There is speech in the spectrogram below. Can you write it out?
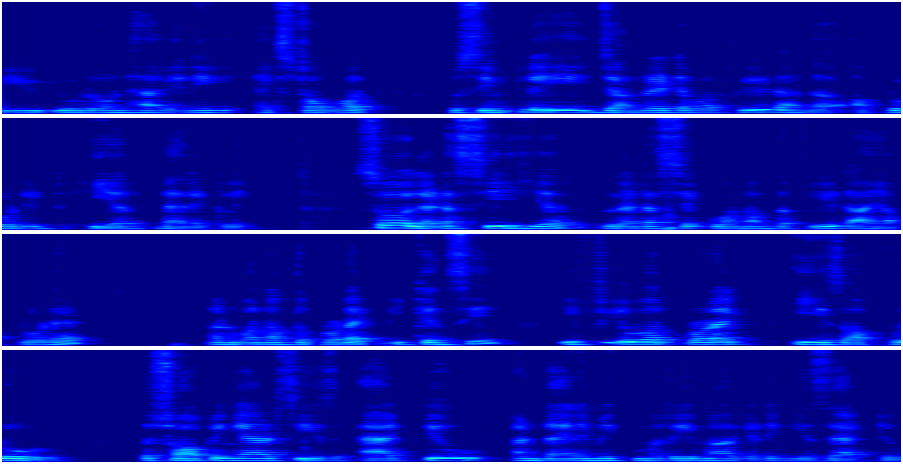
you, you don't have any extra work. You simply generate our feed and uh, upload it here directly. So let us see here. Let us check one of the feed i uploaded and one of the product. You can see if your product is approved the shopping ads is active and dynamic remarketing is active.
